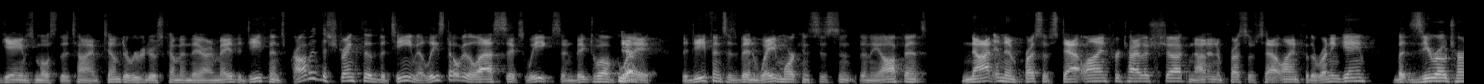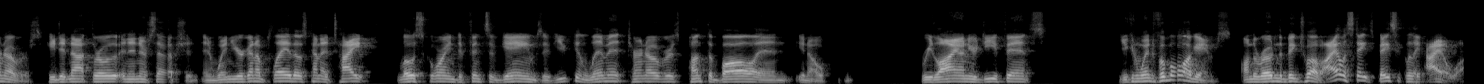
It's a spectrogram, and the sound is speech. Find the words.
games most of the time. Tim DeRuyter's come in there and made the defense probably the strength of the team, at least over the last six weeks in Big 12 play. Yeah. The defense has been way more consistent than the offense. Not an impressive stat line for Tyler Shough, not an impressive stat line for the running game, but zero turnovers. He did not throw an interception. And when you're going to play those kind of tight low scoring defensive games, if you can limit turnovers, punt the ball, and you know rely on your defense, you can win football games on the road in the Big 12. Iowa State's basically Iowa.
